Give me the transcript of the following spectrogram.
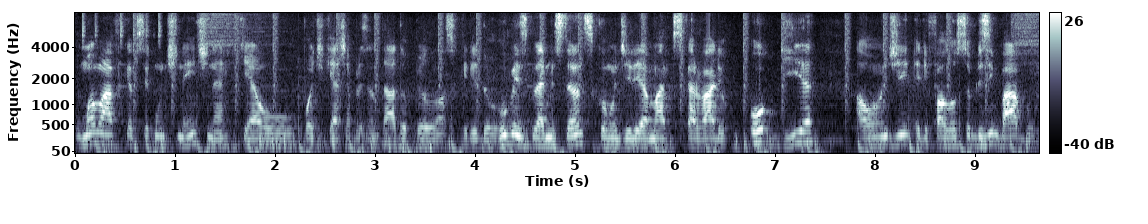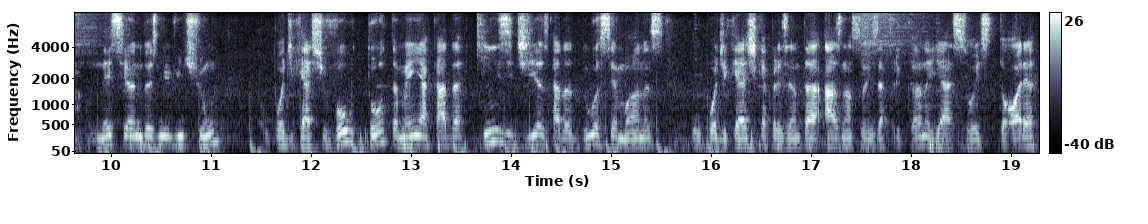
o Mama África FC Continente, né? Que é o podcast apresentado pelo nosso querido Rubens Guilherme Santos, como diria Marcos Carvalho, o guia, aonde ele falou sobre Zimbábue. Nesse ano de 2021, o podcast voltou também a cada 15 dias, cada duas semanas, o podcast que apresenta as nações africanas e a sua história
